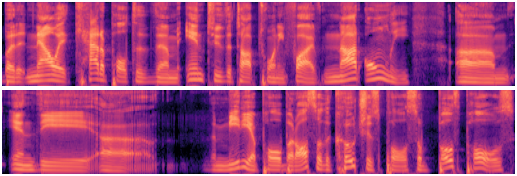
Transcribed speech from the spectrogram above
but it, now it catapulted them into the top twenty five. Not only um, in the uh, the media poll, but also the coaches poll. So both polls,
